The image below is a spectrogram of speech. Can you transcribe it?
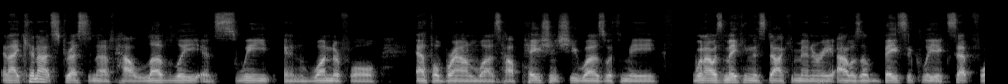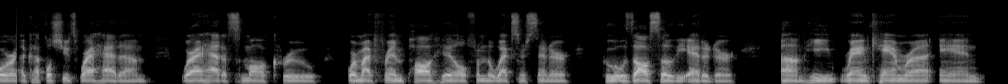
And I cannot stress enough how lovely and sweet and wonderful Ethel Brown was, how patient she was with me. When I was making this documentary, I was basically, except for a couple shoots where I had um where I had a small crew, where my friend Paul Hill from the Wexner Center who was also the editor. Um, he ran camera, and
